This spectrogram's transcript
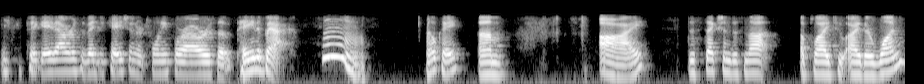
You can pick eight hours of education or 24 hours of paying it back. Hmm. Okay. Um, I, this section does not apply to either one,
